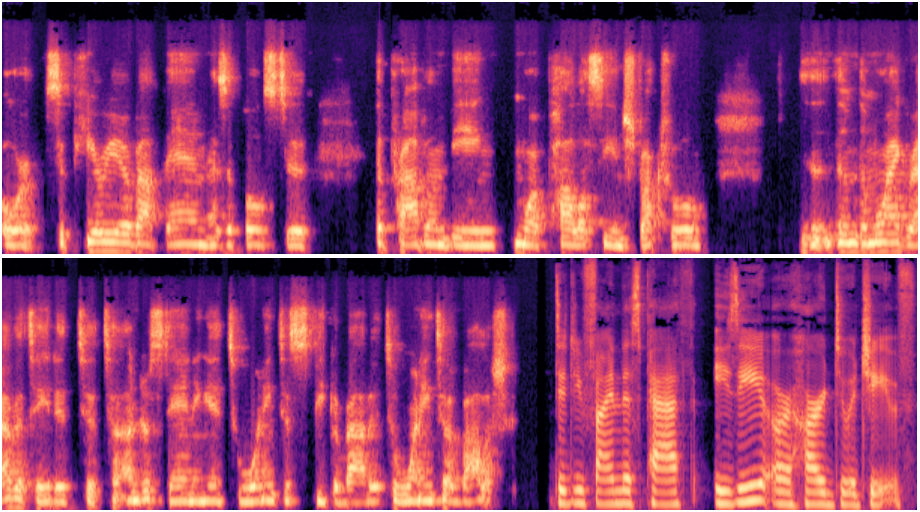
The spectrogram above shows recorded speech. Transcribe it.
or superior about them as opposed to the problem being more policy and structural, the, the, more I gravitated to, to understanding it, to wanting to speak about it, to wanting to abolish it. Did you find this path easy or hard to achieve?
